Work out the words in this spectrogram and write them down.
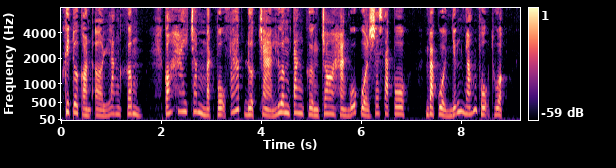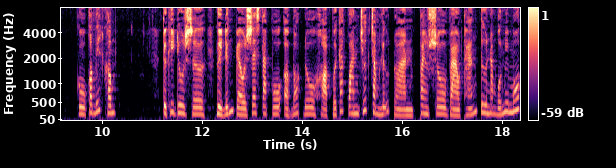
Khi tôi còn ở Lăng Gâm, có 200 mật vụ Pháp được trả lương tăng cường cho hàng ngũ của Gestapo và của những nhóm vụ thuộc. Cô có biết không? Từ khi Dozer, người đứng đầu Gestapo ở Bordeaux họp với các quan chức trong lữ đoàn Pancho vào tháng 4 năm 41,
